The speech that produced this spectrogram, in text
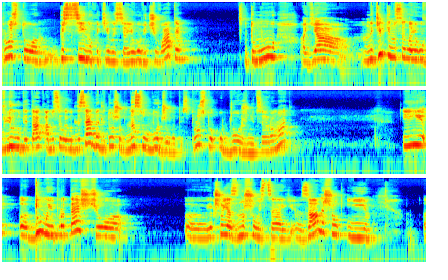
Просто постійно хотілося його відчувати. Тому я не тільки носила його в люди, так, а носила його для себе, для того, щоб насолоджуватись. Просто обожнюю цей аромат. І е, думаю про те, що якщо я зношусь цей залишок і е,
